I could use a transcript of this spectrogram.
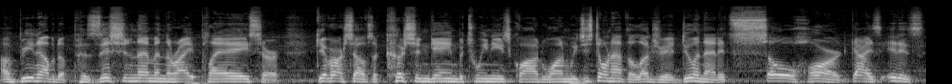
of being able to position them in the right place or give ourselves a cushion game between each quad one. We just don't have the luxury of doing that. It's so hard. Guys, it is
